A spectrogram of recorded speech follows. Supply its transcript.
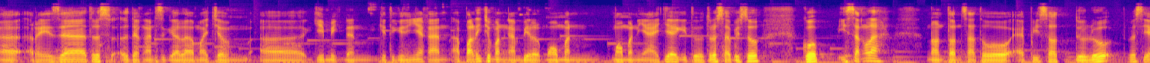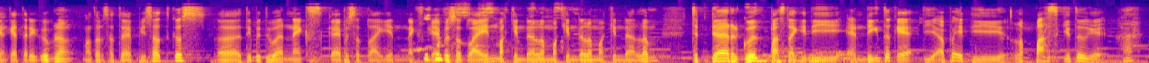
Eh, Reza terus dengan segala macam eh, gimmick dan gitu-gitunya kan ah, paling cuma ngambil momen momennya aja gitu. Terus habis itu gue iseng lah nonton satu episode dulu. Terus yang kayak tadi gue bilang nonton satu episode terus eh, tiba-tiba next ke episode lain next ke episode lain makin dalam makin dalam makin dalam. Cedar gue pas lagi di ending tuh kayak di apa ya dilepas gitu kayak hah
